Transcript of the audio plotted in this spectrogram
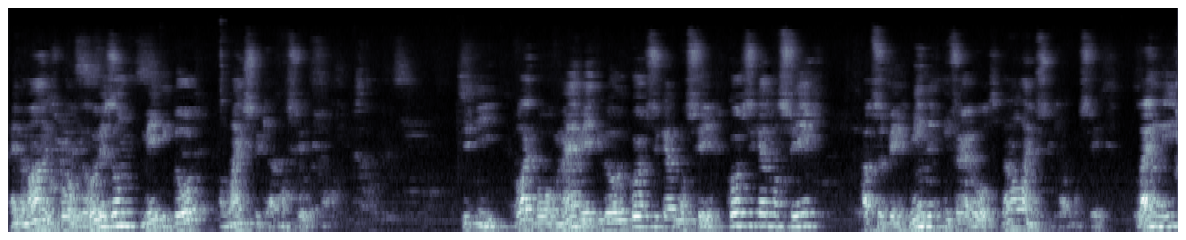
en de maan is boven de horizon, meet ik door een lang stuk atmosfeer. Zit die vlak boven mij, meet ik door een kort stuk atmosfeer. Kort stuk atmosfeer absorbeert minder infrarood dan een lang stuk atmosfeer. Langley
